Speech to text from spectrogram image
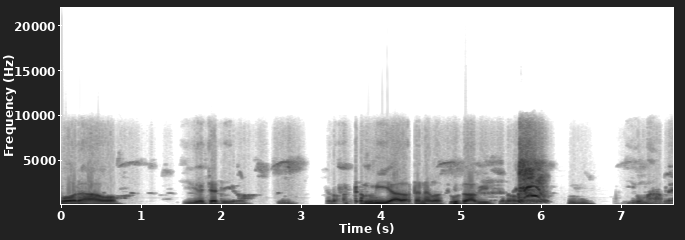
ဘောထားရောရည်ရွယ်ချက်တွေရောကျွန်တော်အမိရတော့တနက်တော့စူးစားပြီးကျွန်တော်ယူမှာပဲ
